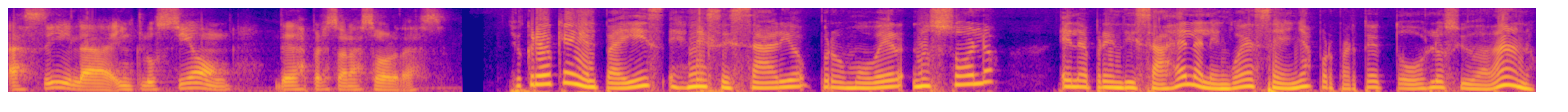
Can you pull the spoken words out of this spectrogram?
así la inclusión de las personas sordas? Yo creo que en el país es necesario promover no solo el aprendizaje de la lengua de señas por parte de todos los ciudadanos,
